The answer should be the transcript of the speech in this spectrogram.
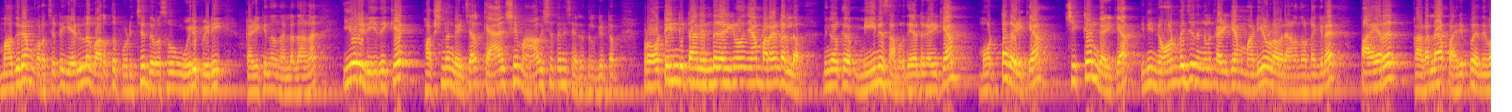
മധുരം കുറച്ചിട്ട് എള്ള് വറുത്ത് പൊടിച്ച് ദിവസവും ഒരു പിടി കഴിക്കുന്നത് നല്ലതാണ്. ഈ ഒരു രീതിക്ക് ഭക്ഷണം കഴിച്ചാൽ കാൽഷ്യം ആവശ്യത്തിന് ശരീരത്തിൽ കിട്ടും. പ്രോട്ടീൻ കിട്ടാൻ എന്ത് കഴിക്കണമെന്ന് ഞാൻ പറയണ്ടല്ലോ. നിങ്ങൾക്ക് മീന് സമൃദ്ധിയായിട്ട് കഴിക്കാം മുട്ട കഴിക്കാം ചിക്കൻ കഴിക്കാം. ഇനി നോൺ വെജ് നിങ്ങൾ കഴിക്കാൻ മടിയുള്ളവരാണെന്നുണ്ടെങ്കിൽ പയറ് കടല പരിപ്പ് എന്നിവ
